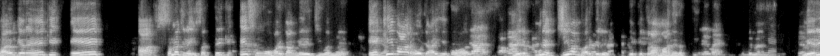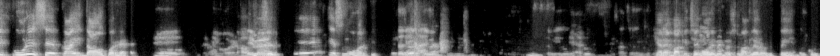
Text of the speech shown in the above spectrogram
भाई हम कह रहे हैं कि एक आप समझ नहीं सकते कि इस मोहर का मेरे जीवन में एक ही बार हो जाए ये मोहर। मेरे पूरे जीवन भर के लिए ये कितना माने रखती है। मेरी पूरी सेवकाई दांव पर है। एक इस मोहर की। कह रहे हैं बाकी छह मोहरे भी मुझसे मतलब हो सकते हैं बिल्कुल।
